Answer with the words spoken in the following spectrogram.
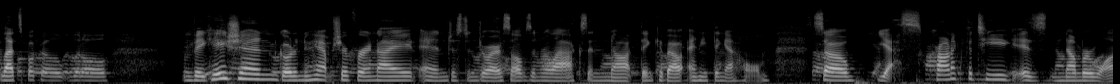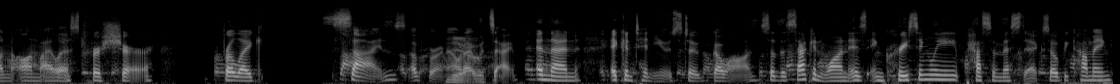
let's book a little vacation, go to New Hampshire for a night, and just enjoy ourselves and relax and not think about anything at home. So, yes, chronic fatigue is number one on my list for sure. For like signs of burnout, Yeah. I would say. And then it continues to go on. So, the second one is increasingly pessimistic. So, becoming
